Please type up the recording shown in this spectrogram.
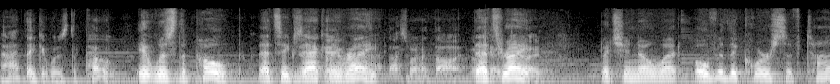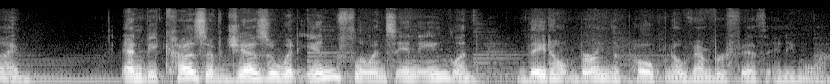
I think it was the Pope. It was the Pope. That's exactly Okay, right. I- that's what I thought. That's right. good. But you know what? Over the course of time, and because of Jesuit influence in England, they don't burn the Pope November 5th anymore.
